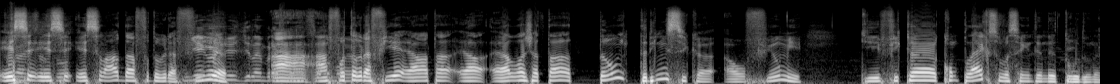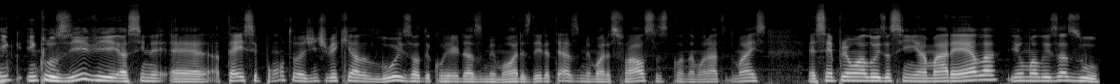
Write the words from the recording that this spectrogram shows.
esse, esse, assunto. esse lado da fotografia, de- de a, a morreu. fotografia, ela tá, ela, ela já tá tão intrínseca ao filme que fica complexo você entender tudo, né? In- Inclusive, assim, né, é, até esse ponto, a gente vê que a luz, ao decorrer das memórias dele, até as memórias falsas, com a namorada e tudo mais, é sempre uma luz, assim, amarela e uma luz azul.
